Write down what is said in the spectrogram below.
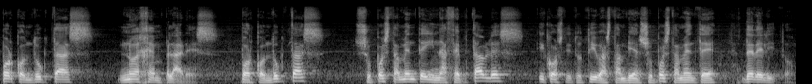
por conductas no ejemplares, por conductas supuestamente inaceptables y constitutivas también supuestamente de delito.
